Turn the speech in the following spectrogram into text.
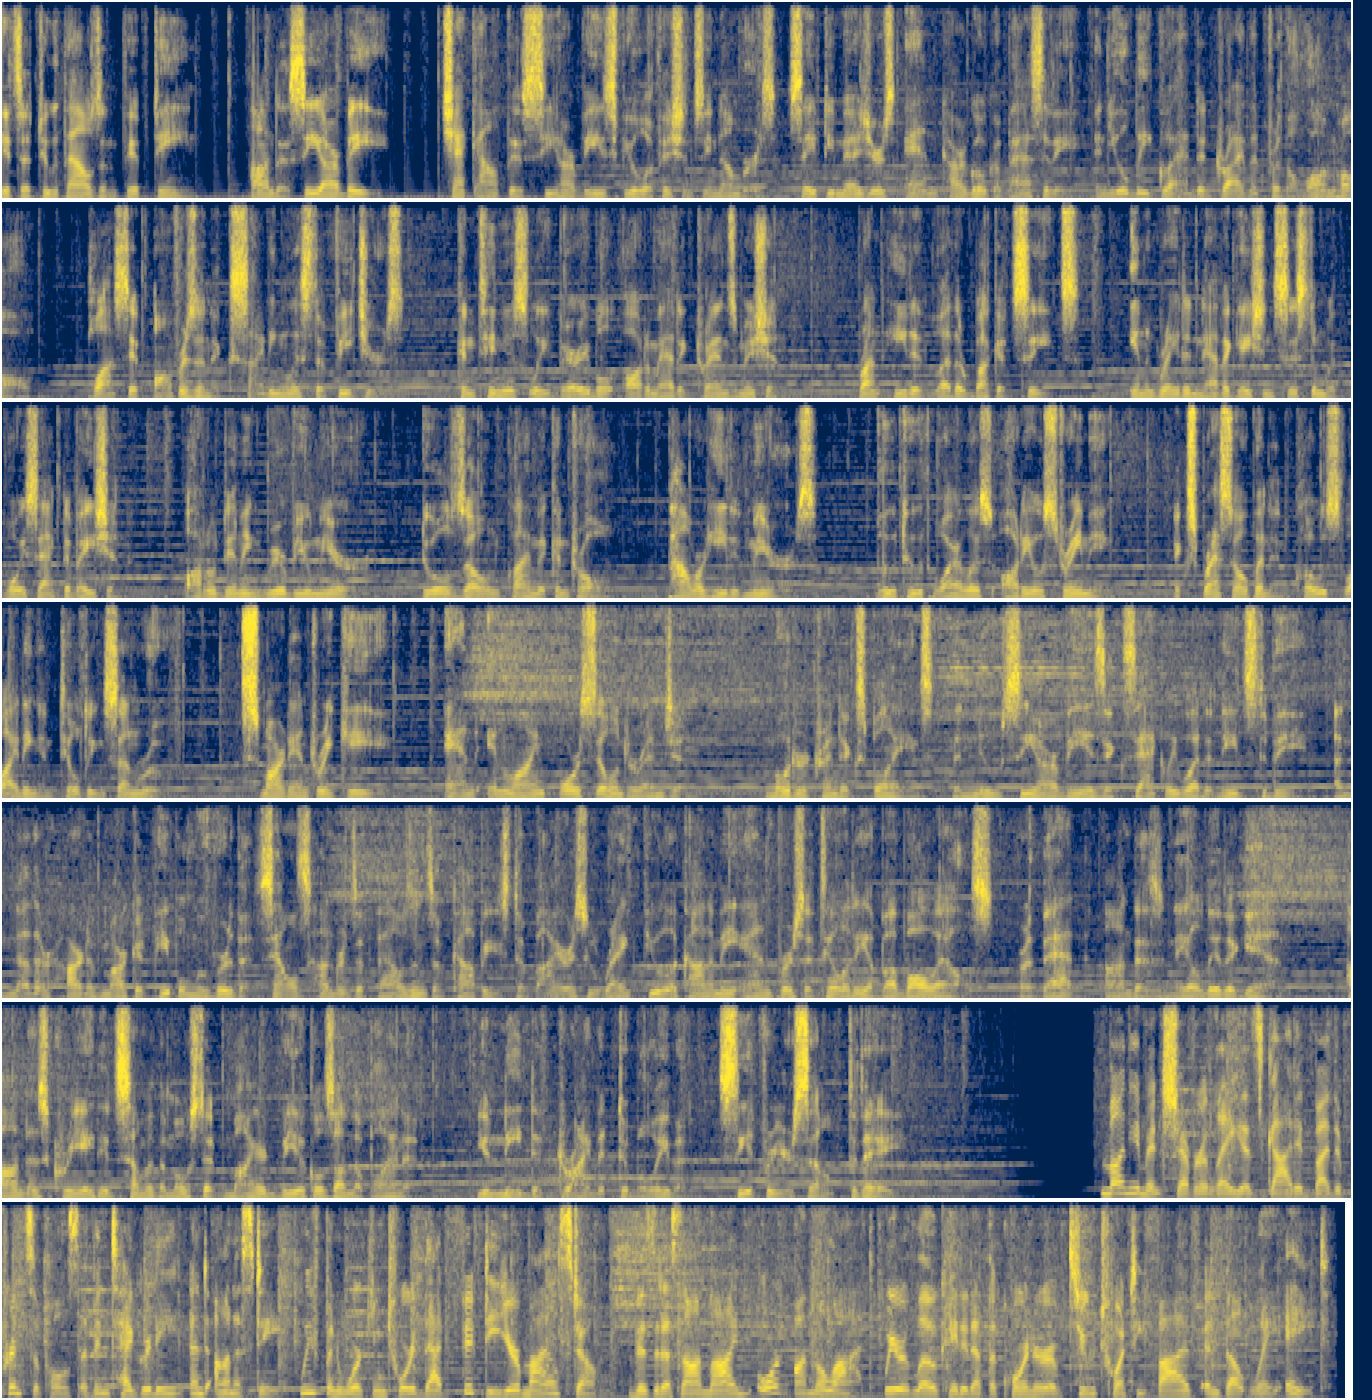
It's a 2015 Honda CRV. Check out this CRV's fuel efficiency numbers, safety measures, and cargo capacity, and you'll be glad to drive it for the long haul. Plus, it offers an exciting list of features. Continuously variable automatic transmission, front heated leather bucket seats, integrated navigation system with voice activation, auto dimming rearview mirror, dual zone climate control, power heated mirrors, Bluetooth wireless audio streaming, express open and closed sliding and tilting sunroof, smart entry key, and inline four-cylinder engine. Motor Trend explains the new CRV is exactly what it needs to be. Another heart of market people mover that sells hundreds of thousands of copies to buyers who rank fuel economy and versatility above all else. For that, Honda's nailed it again. Honda's created some of the most admired vehicles on the planet. You need to drive it to believe it. See it for yourself today. Monument Chevrolet is guided by the principles of integrity and honesty. We've been working toward that 50 year milestone. Visit us online or on the lot. We are located at the corner of 225 and Beltway 8.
